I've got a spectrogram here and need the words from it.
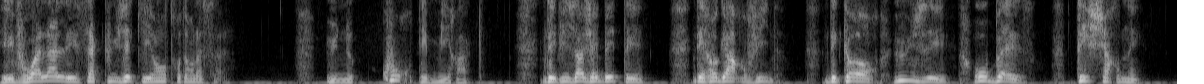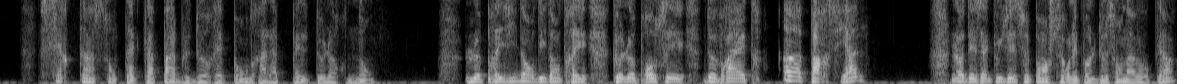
Et voilà les accusés qui entrent dans la salle. Une cour des miracles. Des visages hébétés, des regards vides, des corps usés, obèses, décharnés. Certains sont incapables de répondre à l'appel de leur nom. Le président dit d'entrée que le procès devra être impartial. L'un des accusés se penche sur l'épaule de son avocat.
